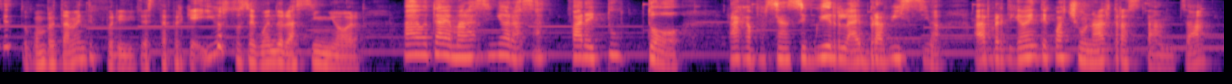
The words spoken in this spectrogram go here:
sento completamente fuori di testa perché io sto seguendo la signora. Ma dai, ma la signora sa fare tutto. Raga, possiamo seguirla, è bravissima. Ah, praticamente qua c'è un'altra stanza.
